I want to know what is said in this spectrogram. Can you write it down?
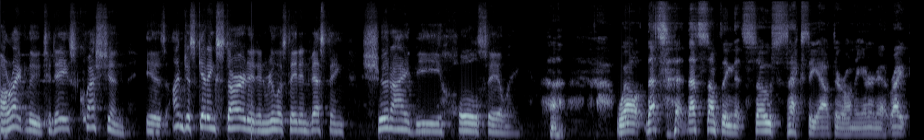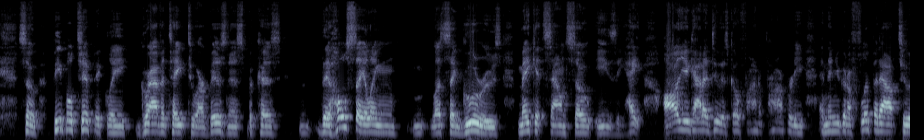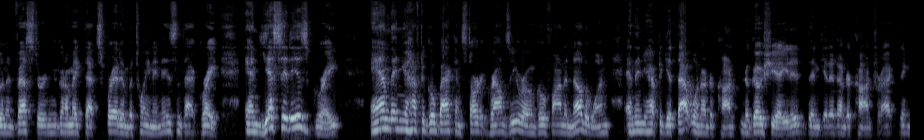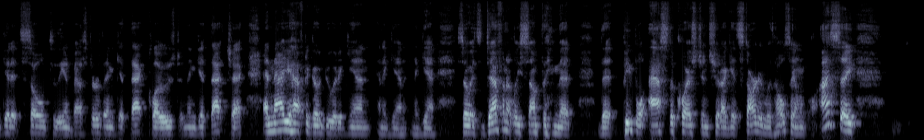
All right, Lou, today's question is I'm just getting started in real estate investing. Should I be wholesaling? Well, that's that's something that's so sexy out there on the internet, right? So people typically gravitate to our business because the wholesaling let's say gurus make it sound so easy. Hey, all you got to do is go find a property and then you're going to flip it out to an investor and you're going to make that spread in between. And isn't that great? And yes, it is great. And then you have to go back and start at ground zero and go find another one. And then you have to get that one under con- negotiated, then get it under contract, then get it sold to the investor, then get that closed and then get that check. And now you have to go do it again and again and again. So it's definitely something that, that people ask the question, should I get started with wholesaling? Well, I say,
